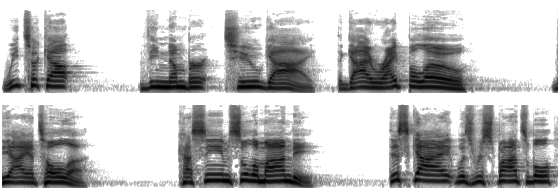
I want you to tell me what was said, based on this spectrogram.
we took out the number two guy, the guy right below the Ayatollah Qasem Soleimani. This guy was responsible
